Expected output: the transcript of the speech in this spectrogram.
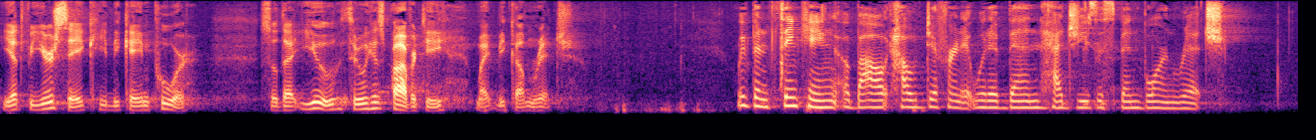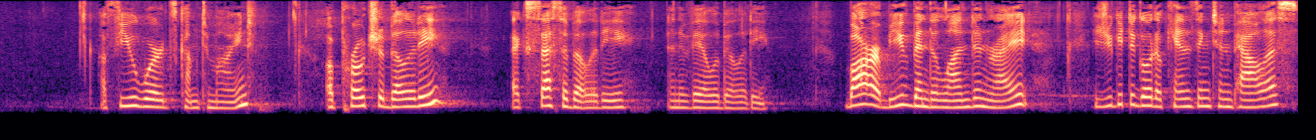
yet for your sake he became poor so that you, through his poverty, might become rich. We've been thinking about how different it would have been had Jesus been born rich. A few words come to mind approachability, accessibility, and availability. Barb, you've been to London, right? Did you get to go to Kensington Palace?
